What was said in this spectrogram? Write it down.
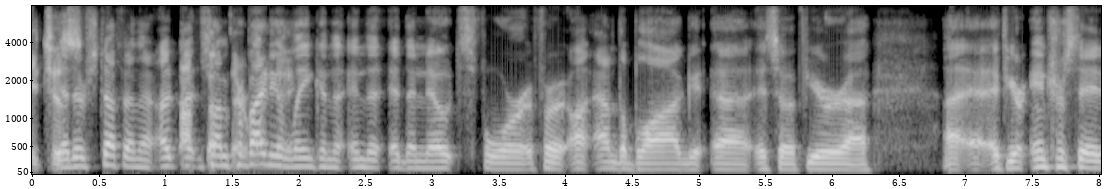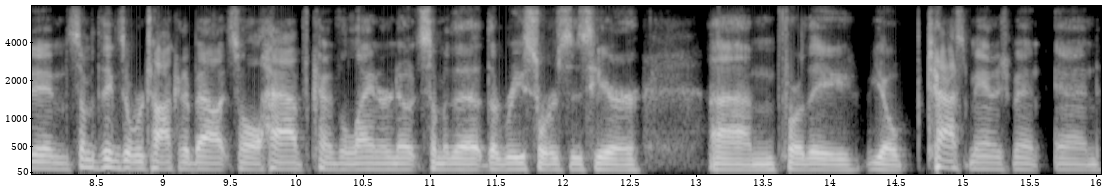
It yeah, there's stuff in there. Uh, uh, so I'm providing a link in the in the in the notes for for uh, on the blog. Uh, so if you're uh, uh, if you're interested in some of the things that we're talking about, so I'll have kind of the liner notes, some of the the resources here um, for the you know task management, and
